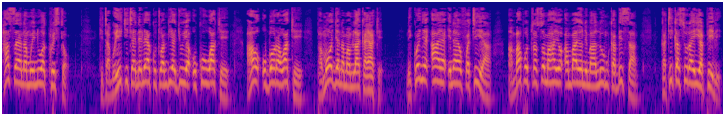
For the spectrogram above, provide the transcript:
hasa yanamwinua kristo. Kitabu hiki chaendelea kutwambia juu ya ukuu wake au ubora wake pamoja na mamlaka yake. Ni kwenye aya inayofuatia ambapo tutasoma hayo ambayo ni maalum kabisa katika sura hii ya pili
